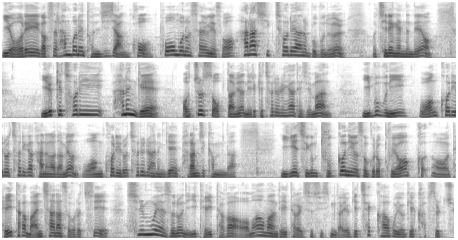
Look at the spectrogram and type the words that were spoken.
이 어레이의 값을 한 번에 던지지 않고 포어문을 사용해서 하나씩 처리하는 부분을 진행했는데요. 이렇게 처리하는 게 어쩔 수 없다면 이렇게 처리를 해야 되지만 이 부분이 원쿼리로 처리가 가능하다면 원쿼리로 처리를 하는 게 바람직합니다. 이게 지금 두 건이어서 그렇고요. 거- 어, 데이터가 많지 않아서 그렇지 실무에서는 이 데이터가 어마어마한 데이터가 있을 수 있습니다. 여기 체크하고 여기에 값을 쭉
